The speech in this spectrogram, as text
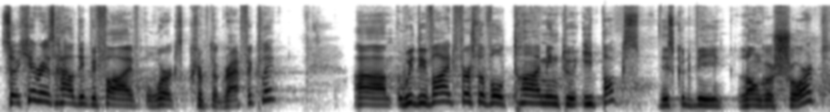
so here is how DP5 works cryptographically. Um, we divide, first of all, time into epochs. This could be long or short,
